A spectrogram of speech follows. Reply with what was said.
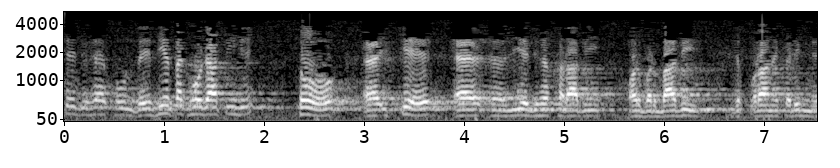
سے جو ہے خون ریزیاں تک ہو جاتی ہیں۔ تو اس کے لیے جو ہے خرابی اور بربادی جب قرآن کریم نے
